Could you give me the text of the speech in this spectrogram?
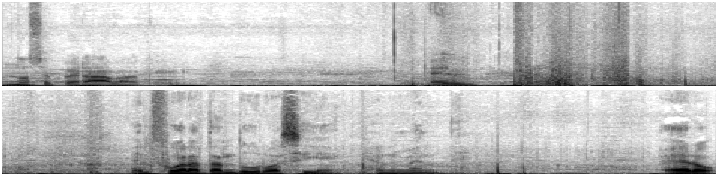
No se esperaba que él, él fuera tan duro así realmente. Pero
